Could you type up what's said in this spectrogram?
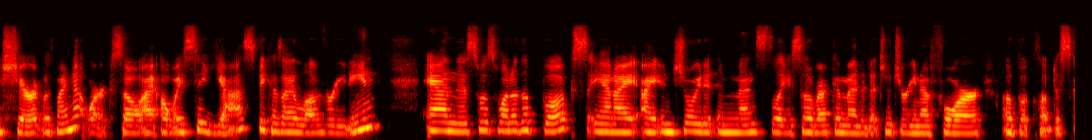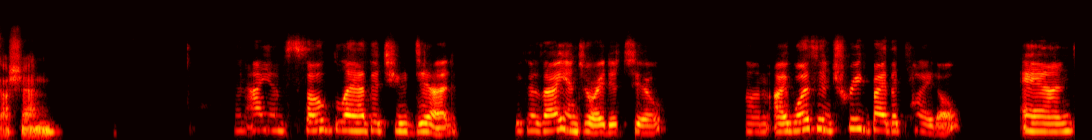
share it with my network. So I always say yes because I love reading. And this was one of the books and I, I enjoyed it immensely. So recommended it to Drina for a book club discussion. And I am so glad that you did because I enjoyed it too. Um, I was intrigued by the title. And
